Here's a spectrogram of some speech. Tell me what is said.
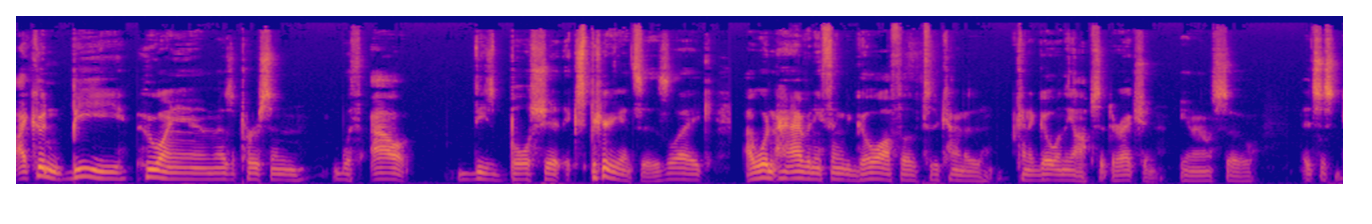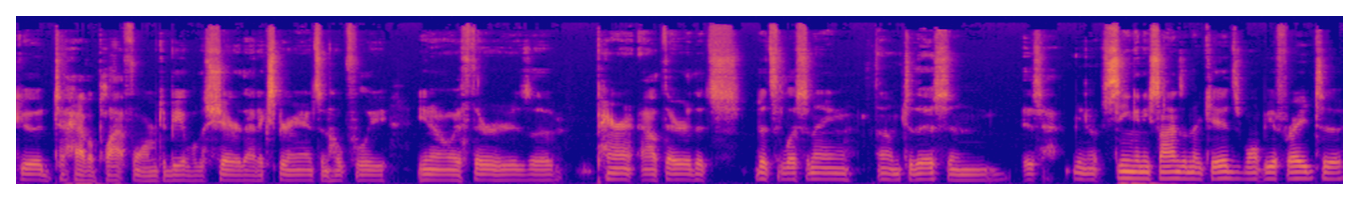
I couldn't be who I am as a person without these bullshit experiences like I wouldn't have anything to go off of to kind of kind of go in the opposite direction, you know. So it's just good to have a platform to be able to share that experience and hopefully, you know, if there is a parent out there that's that's listening um, to this and is you know seeing any signs in their kids won't be afraid to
